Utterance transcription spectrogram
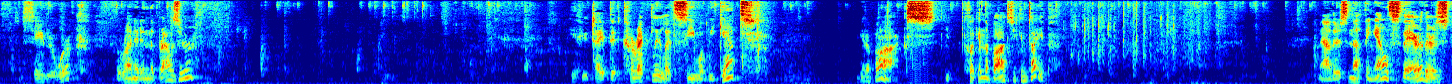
So save your work, run it in the browser. If you typed it correctly, let's see what we get. You get a box. You click in the box, you can type. Now there's nothing else there. There's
